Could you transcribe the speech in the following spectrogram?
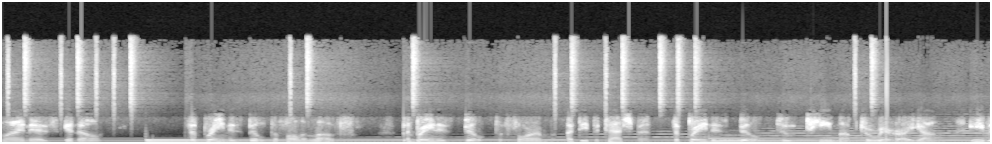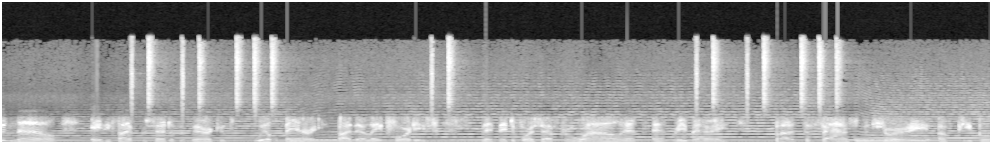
line is, you know, the brain is built to fall in love. The brain is built to form a deep attachment. The brain is built to team up to rear our young. Even now, 85% of Americans will marry by their late 40s. They may divorce after a while and, and remarry, but the vast majority of people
